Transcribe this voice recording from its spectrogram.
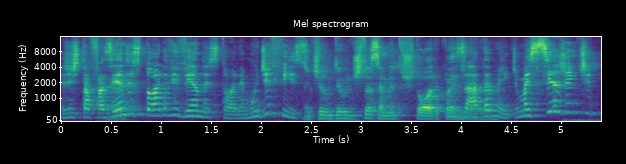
a gente está fazendo é. história e vivendo a história. É muito difícil. A gente não tem um distanciamento histórico ainda. Né? Exatamente. Né? Mas se a gente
